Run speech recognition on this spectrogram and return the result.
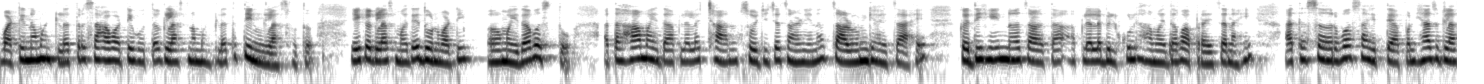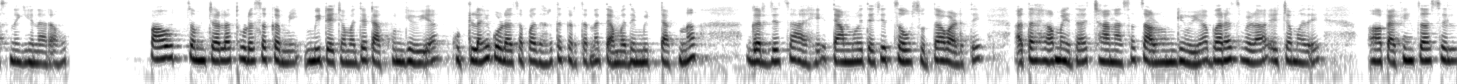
वाटीनं म्हटलं तर सहा वाटी होतं ग्लासनं म्हटलं तर तीन ग्लास होतं. एका ग्लासमध्ये दोन वाटी मैदा बसतो. आता हा मैदा आपल्याला छान सोजीच्या चाळणीनं चाळून घ्यायचा आहे. कधीही न चाळता आपल्याला बिलकुल हा मैदा वापरायचा नाही. आता सर्व साहित्य आपण ह्याच ग्लासनं घेणार आहोत. पाव चमच्याला थोडंसं कमी मीठ याच्यामध्ये टाकून घेऊया. कुठलाही गोडाचा पदार्थ करताना त्यामध्ये मीठ टाकणं गरजेचं आहे. त्यामुळे त्याची चवसुद्धा वाढते. आता हा मैदा छान असा चाळून घेऊया. बऱ्याच वेळा याच्यामध्ये पॅकिंगचं असेल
